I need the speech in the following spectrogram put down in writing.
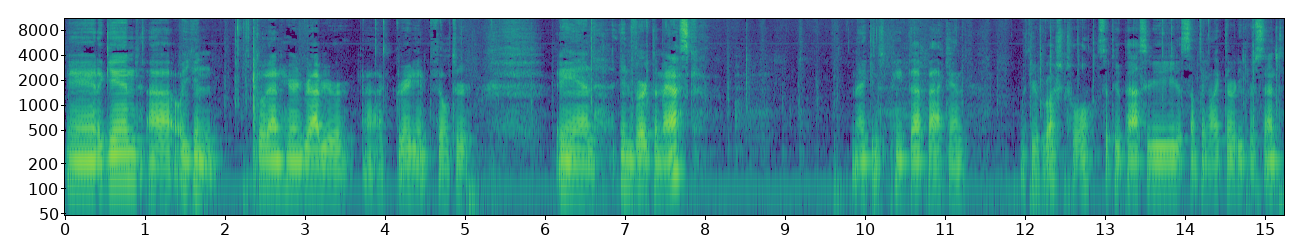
And again, uh, you can go down here and grab your uh, gradient filter and invert the mask. Now you can just paint that back in with your brush tool. Set the opacity to something like 30%.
